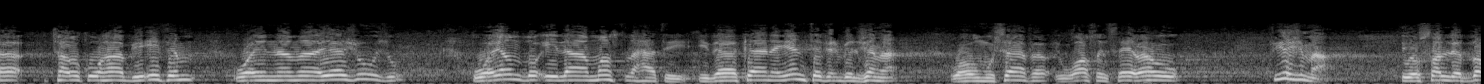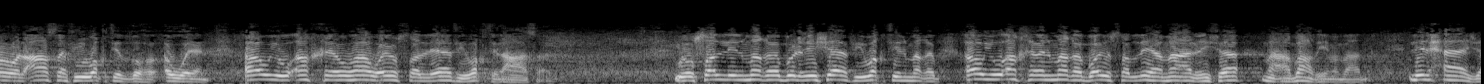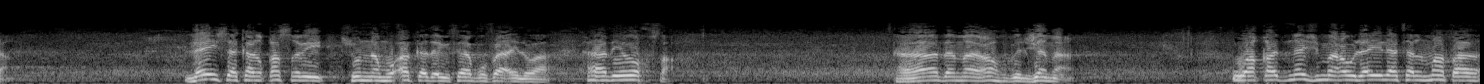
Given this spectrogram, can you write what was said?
تركها بإثم وإنما يجوز. وينظر إلى مصلحته إذا كان ينتفع بالجمع وهو مسافر يواصل سيره يجمع يصلي الظهر والعصر في وقت الظهر أولا أو يؤخرها ويصليها في وقت العصر. يصلي المغرب والعشاء في وقت المغرب أو يؤخر المغرب ويصليها مع العشاء مع بعضهما بعض للحاجة ليس كالقصر سنة مؤكدة يثاب فاعلها. هذه رخصة. هذا ما يعرف بالجمع وقد نجمع ليلة المطر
